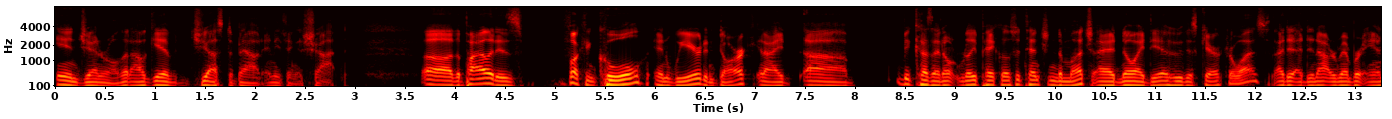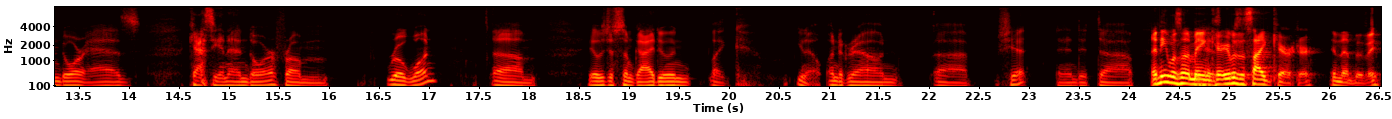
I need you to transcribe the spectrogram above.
in general that I'll give just about anything a shot. Uh, the pilot is fucking cool and weird and dark, and I uh, because I don't really pay close attention to much, I had no idea who this character was. I did, I did not remember Andor as Cassian Andor from Rogue One. Um, it was just some guy doing like you know underground uh, shit, and it. Uh, And he wasn't a main character. He was a side character in that movie.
